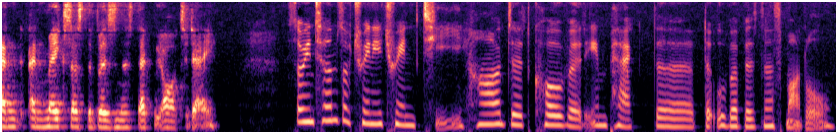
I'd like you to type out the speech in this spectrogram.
and and makes us the business that we are today. So, in terms of 2020, how did COVID impact the the Uber business model?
